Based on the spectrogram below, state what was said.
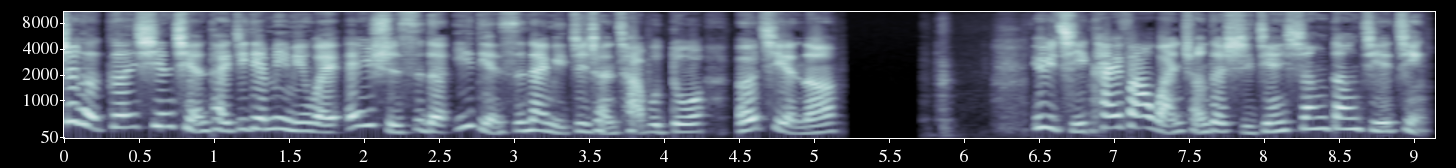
这个跟先前台积电命名为 A 十四的一点四纳米制程差不多，而且呢，预期开发完成的时间相当接近。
